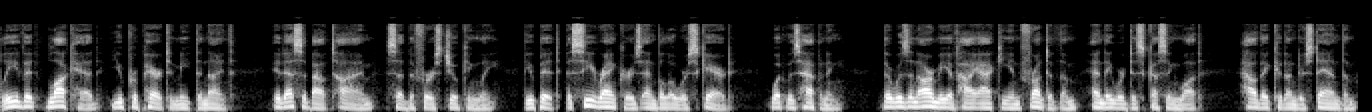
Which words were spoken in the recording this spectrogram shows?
Leave it, blockhead, you prepare to meet the ninth. It's about time, said the first jokingly. You bit, the sea rankers and below were scared. What was happening? There was an army of Hyakki in front of them and they were discussing what? How they could understand them.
